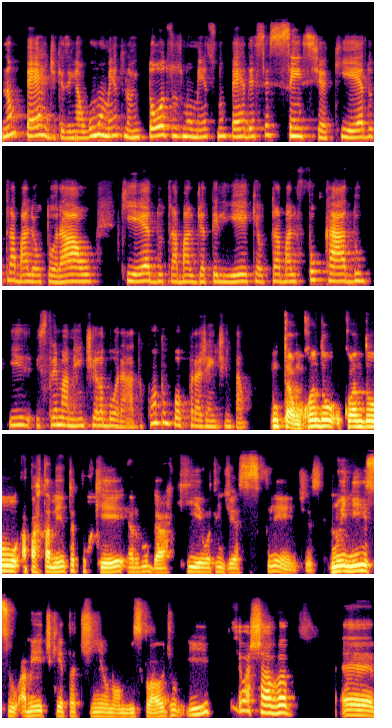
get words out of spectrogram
não perde, quer dizer, em algum momento não, em todos os momentos não perde essa essência que é do trabalho autoral, que é do trabalho de ateliê, que é o trabalho focado e extremamente elaborado. Conta um pouco para a gente então. Então, quando, quando apartamento é porque era o lugar que eu atendia esses clientes. No início, a minha etiqueta tinha o nome Luiz Cláudio e eu achava é,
